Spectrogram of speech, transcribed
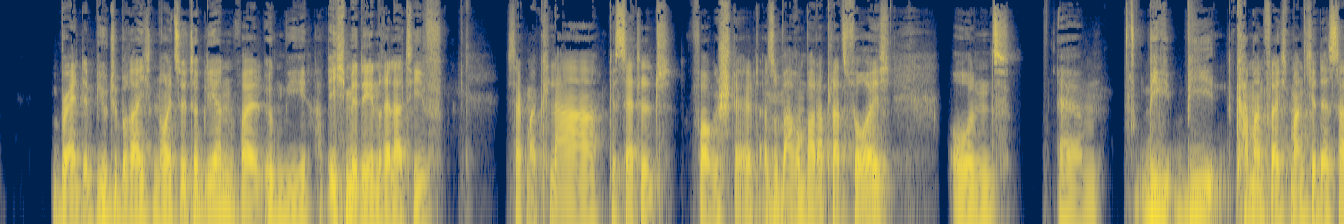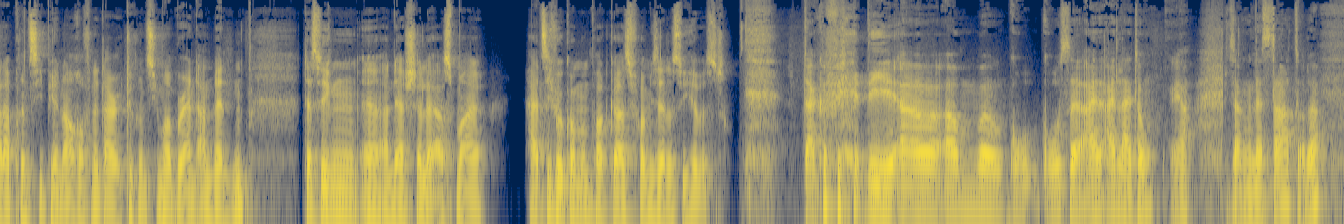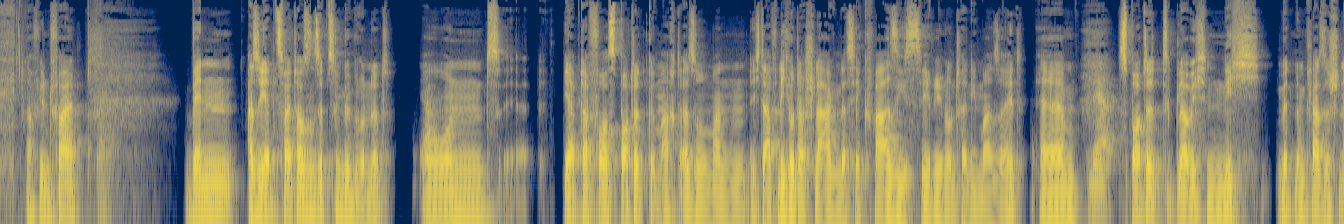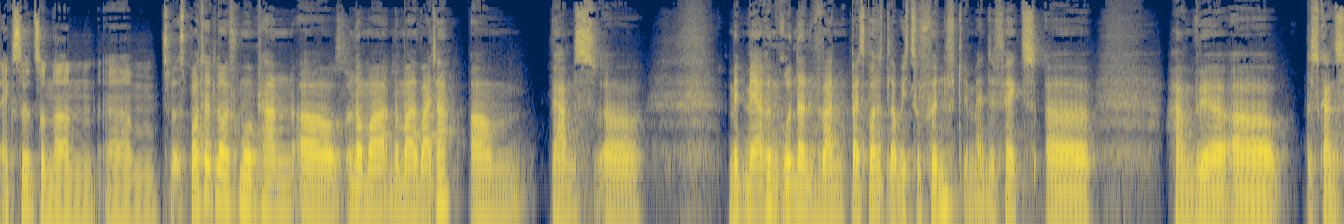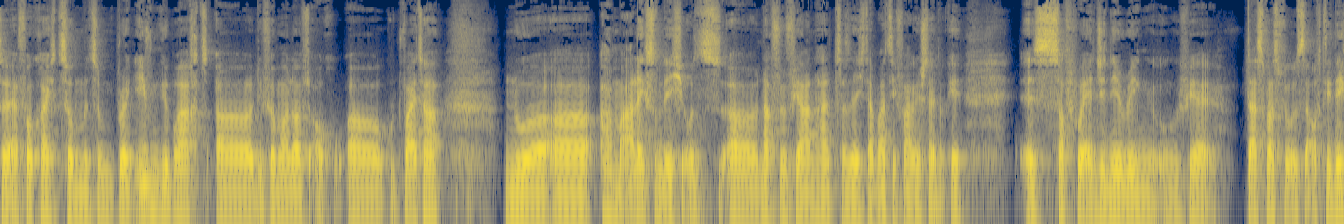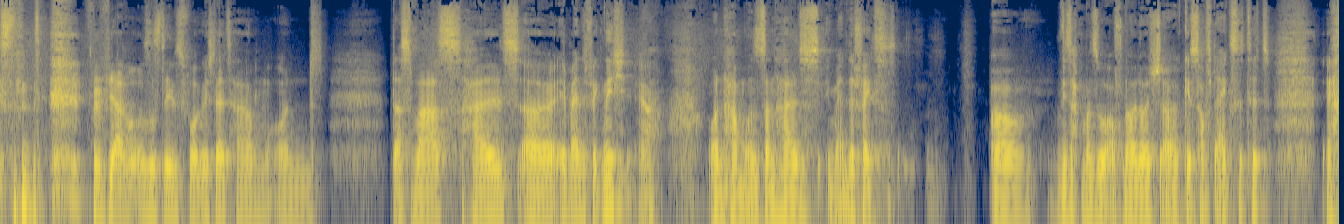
Brand im Beauty-Bereich neu zu etablieren? Weil irgendwie habe ich mir den relativ, ich sag mal, klar gesettelt vorgestellt. Also mhm. warum war da Platz für euch? Und ähm, wie, wie kann man vielleicht manche der Startup-Prinzipien auch auf eine Direct-to-Consumer-Brand anwenden? Deswegen äh, an der Stelle erstmal herzlich willkommen im Podcast. Ich freue mich sehr, dass du hier bist. Danke für die äh, ähm, gro große Einleitung. Ja, ich sagen, let's start, oder? Auf jeden Fall. Wenn, also ihr habt 2017 gegründet ja. und Ihr habt davor Spotted gemacht, also man, ich darf nicht unterschlagen, dass ihr quasi Serienunternehmer seid. Ähm, ja. Spotted, glaube ich, nicht mit einem klassischen Exit, sondern ähm, Spotted läuft momentan äh, nochmal nochmal weiter. Ähm, wir haben es äh, mit mehreren Gründern, wir waren bei Spotted, glaube ich, zu fünft. Im Endeffekt äh, haben wir äh, das Ganze erfolgreich zum, zum Break-Even gebracht. Äh, die Firma läuft auch äh, gut weiter. Nur äh, haben Alex und ich uns äh, nach fünf Jahren halt tatsächlich damals die Frage gestellt, okay, ist Software Engineering ungefähr das, was wir uns auch die nächsten fünf Jahre unseres Lebens vorgestellt haben und das war's halt äh, im Endeffekt nicht, ja. Und haben uns dann halt im Endeffekt, äh, wie sagt man so auf Neudeutsch, äh, gesoft exited. Ja.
